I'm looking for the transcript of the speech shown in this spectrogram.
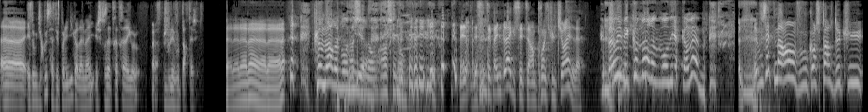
Euh, Et donc, du coup, ça fait polémique en Allemagne et je trouve ça très très rigolo. Voilà, je voulais vous le partager. Comment rebondir? Enchaînons, enchaînons. Mais, mais c'était pas une blague, c'était un point culturel. bah oui, mais comment rebondir quand même? Mais vous êtes marrant, vous, quand je parle de cul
